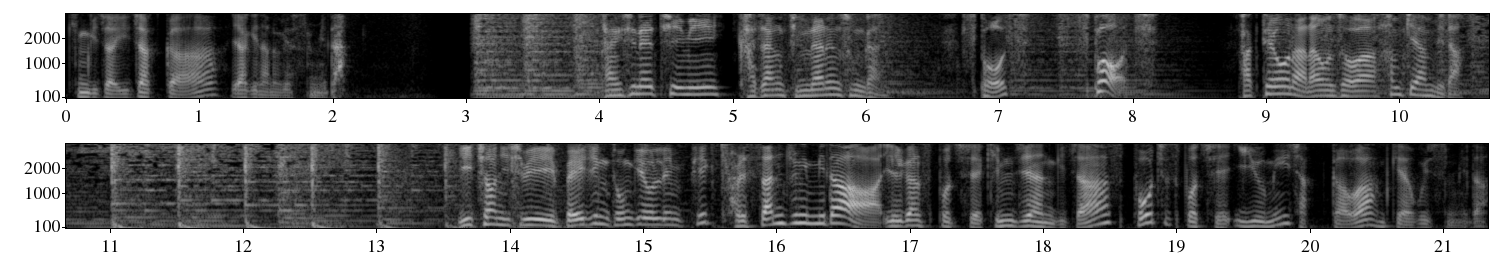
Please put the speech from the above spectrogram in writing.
김 기자 이 작가 이야기 나누겠습니다. 당신의 팀이 가장 빛나는 순간 스포츠 스포츠 박태원 아나운서와 함께 합니다. 2022 베이징 동계올림픽 결산 중입니다. 일간 스포츠의 김재한 기자, 스포츠 스포츠의 이유미 작가와 함께하고 있습니다.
